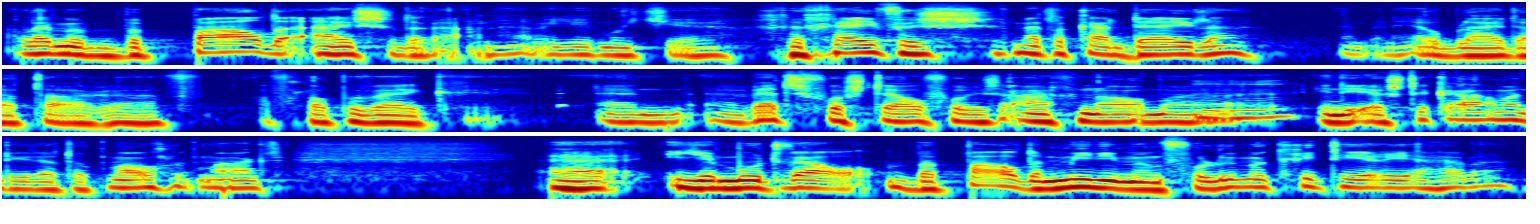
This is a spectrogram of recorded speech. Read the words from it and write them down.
alleen maar bepaalde eisen eraan. Je moet je gegevens met elkaar delen. Ik ben heel blij dat daar eh, afgelopen week een, een wetsvoorstel voor is aangenomen Mhm. in de Eerste Kamer, die dat ook mogelijk maakt. Eh, je moet wel bepaalde minimumvolumecriteria hebben.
